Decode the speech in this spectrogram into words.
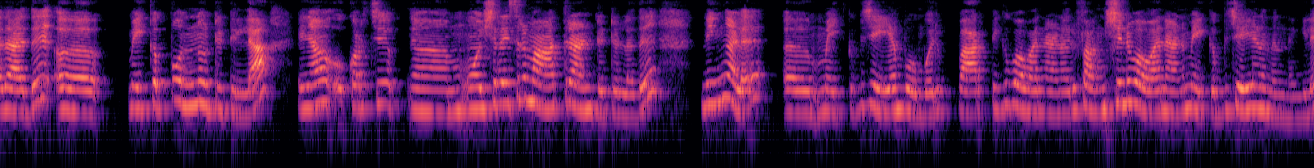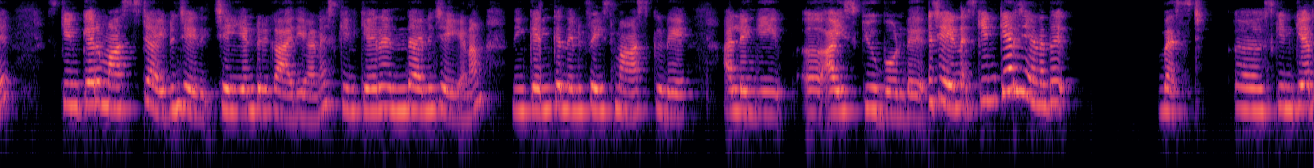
അതായത് മേക്കപ്പ് ഒന്നും ഇട്ടിട്ടില്ല. ഞാൻ കുറച്ച് മോയ്സ്ചറൈസർ മാത്രമാണ് ഇട്ടിട്ടുള്ളത്. നിങ്ങൾ മേക്കപ്പ് ചെയ്യാൻ പോകുമ്പോൾ ഒരു പാർട്ടിക്ക് പോകാനാണ് ഒരു ഫംഗ്ഷന് പോകാനാണ് മേക്കപ്പ് ചെയ്യണമെന്നുണ്ടെങ്കിൽ സ്കിൻ കെയർ മസ്റ്റ് ആയിട്ടും ചെയ്ത് ചെയ്യേണ്ട ഒരു കാര്യമാണ്. സ്കിൻ കെയർ എന്തായാലും ചെയ്യണം. നിങ്ങൾക്ക് എനിക്ക് എന്തെങ്കിലും ഫേസ് മാസ്ക് ഇടുക അല്ലെങ്കിൽ ഐസ് ക്യൂബ് ഉണ്ട്. ചെയ്യണ സ്കിൻ കെയർ ചെയ്യണത് ബെസ്റ്റ് സ്കിൻ കെയർ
